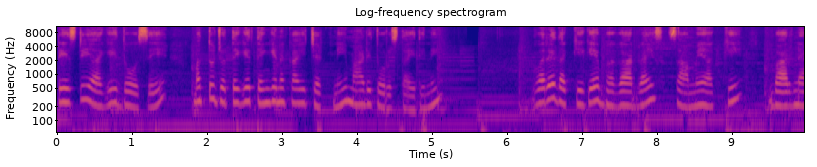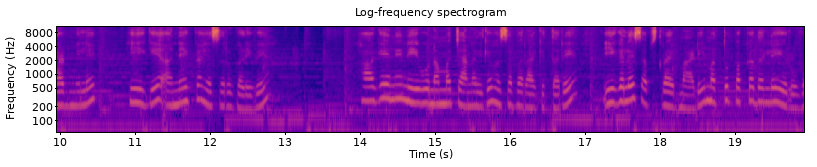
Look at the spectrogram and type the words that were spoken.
ಟೇಸ್ಟಿಯಾಗಿ ದೋಸೆ ಮತ್ತು ಜೊತೆಗೆ ತೆಂಗಿನಕಾಯಿ ಚಟ್ನಿ ಮಾಡಿ ತೋರಿಸ್ತಾ ಇದ್ದೀನಿ. ವರೆದಕ್ಕಿಗೆ ಬಗಾರ್ ರೈಸ್, ಸಾಮೆ ಅಕ್ಕಿ ಬಾರ್ನ್ಯಾಡ್ ಮಿಲೆಟ್ ಹೀಗೆ ಅನೇಕ ಹೆಸರುಗಳಿವೆ. ಹಾಗೆಯೇ ನೀವು ನಮ್ಮ ಚಾನಲ್ಗೆ ಹೊಸಬರಾಗಿದ್ದರೆ ಈಗಲೇ ಸಬ್ಸ್ಕ್ರೈಬ್ ಮಾಡಿ ಮತ್ತು ಪಕ್ಕದಲ್ಲೇ ಇರುವ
